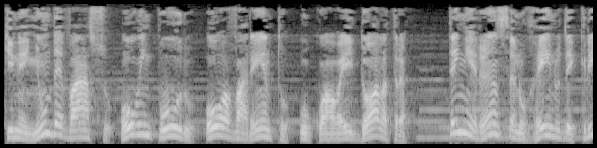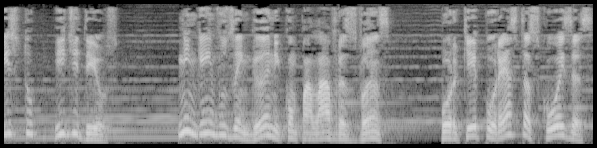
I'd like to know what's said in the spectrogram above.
que nenhum devasso, ou impuro, ou avarento, o qual é idólatra, tem herança no reino de Cristo e de Deus. Ninguém vos engane com palavras vãs, porque por estas coisas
